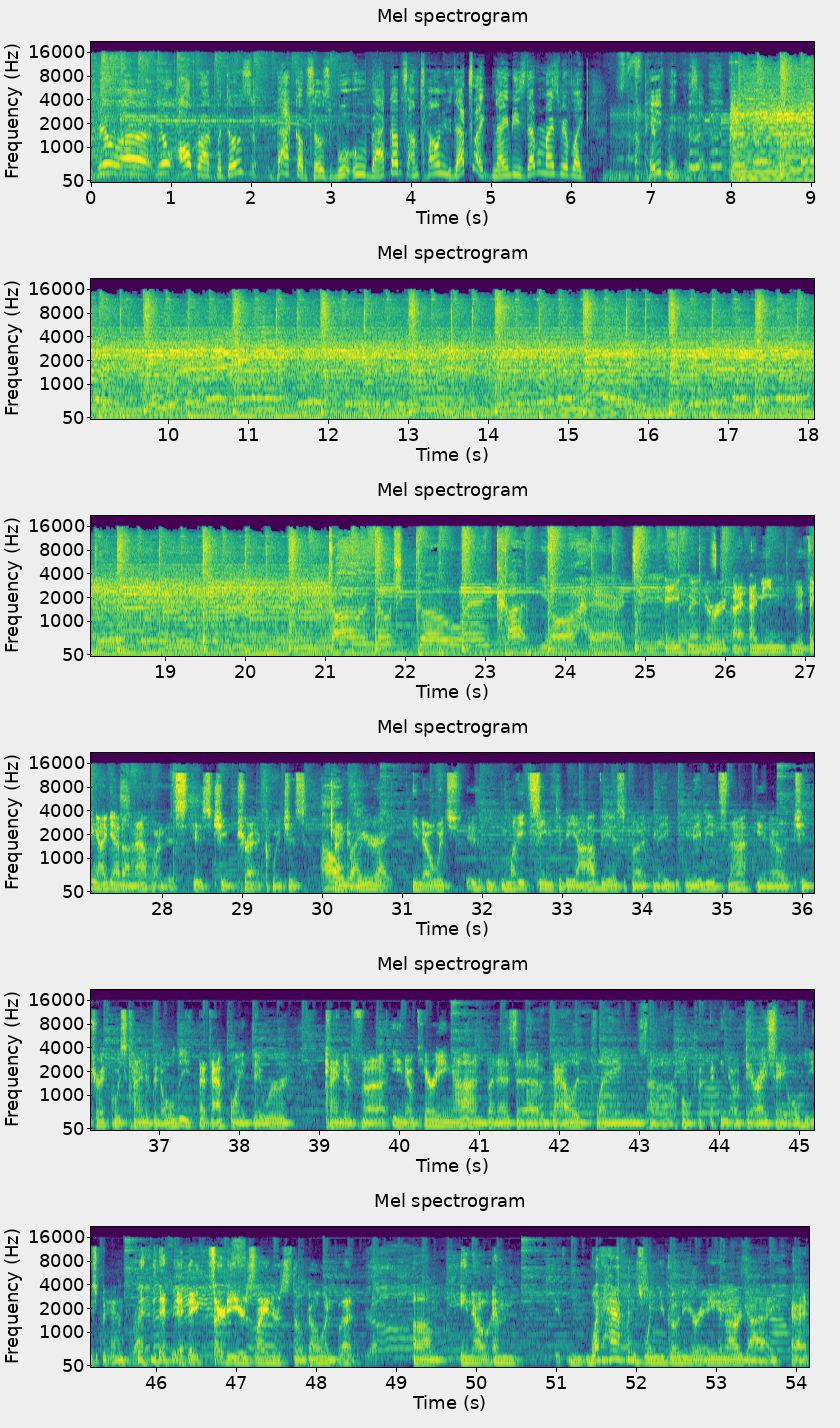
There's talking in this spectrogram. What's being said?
Real uh real alt rock, but those backups, those woo woo backups, I'm telling you, that's like 90s. That reminds me of like a pavement or something. I, mean, the thing I get on that one is is Cheap Trick, which is Oh, kind of right, weird. right. You know, which is, might seem to be obvious, but maybe maybe it's not. You know, Cheap Trick was kind of an oldie at that point. They were kind of uh, you know carrying on, but as a ballad playing, uh, you know, dare I say, oldies band. Right. Thirty years later, still going, but um, you know, and what happens when you go to your A and R guy at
